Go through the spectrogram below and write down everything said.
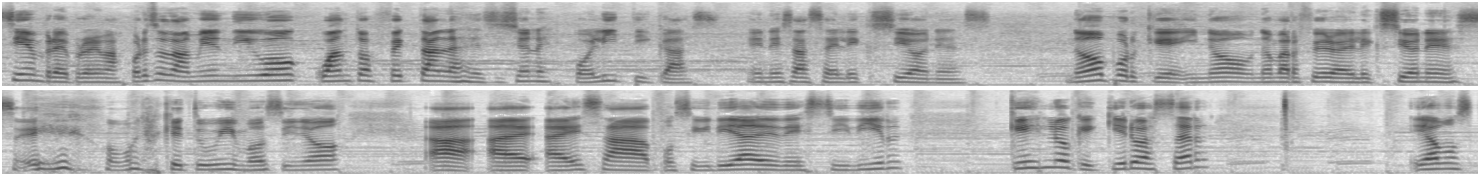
siempre hay problemas. Por eso también digo cuánto afectan las decisiones políticas en esas elecciones. ¿No? Porque, y no, no me refiero a elecciones eh, como las que tuvimos, sino a, a- a esa posibilidad de decidir qué es lo que quiero hacer, digamos,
